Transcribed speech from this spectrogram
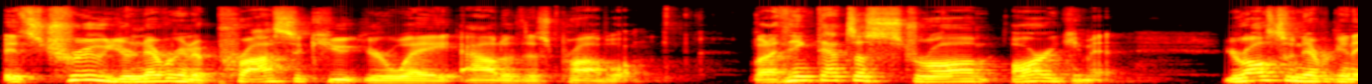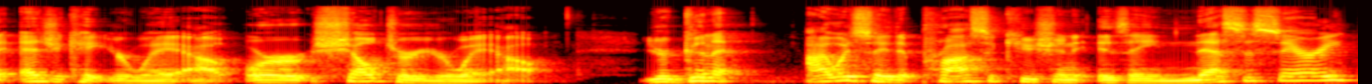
it's true you're never going to prosecute your way out of this problem. But I think that's a straw argument. You're also never going to educate your way out or shelter your way out. You're going to, I would say that prosecution is a necessary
